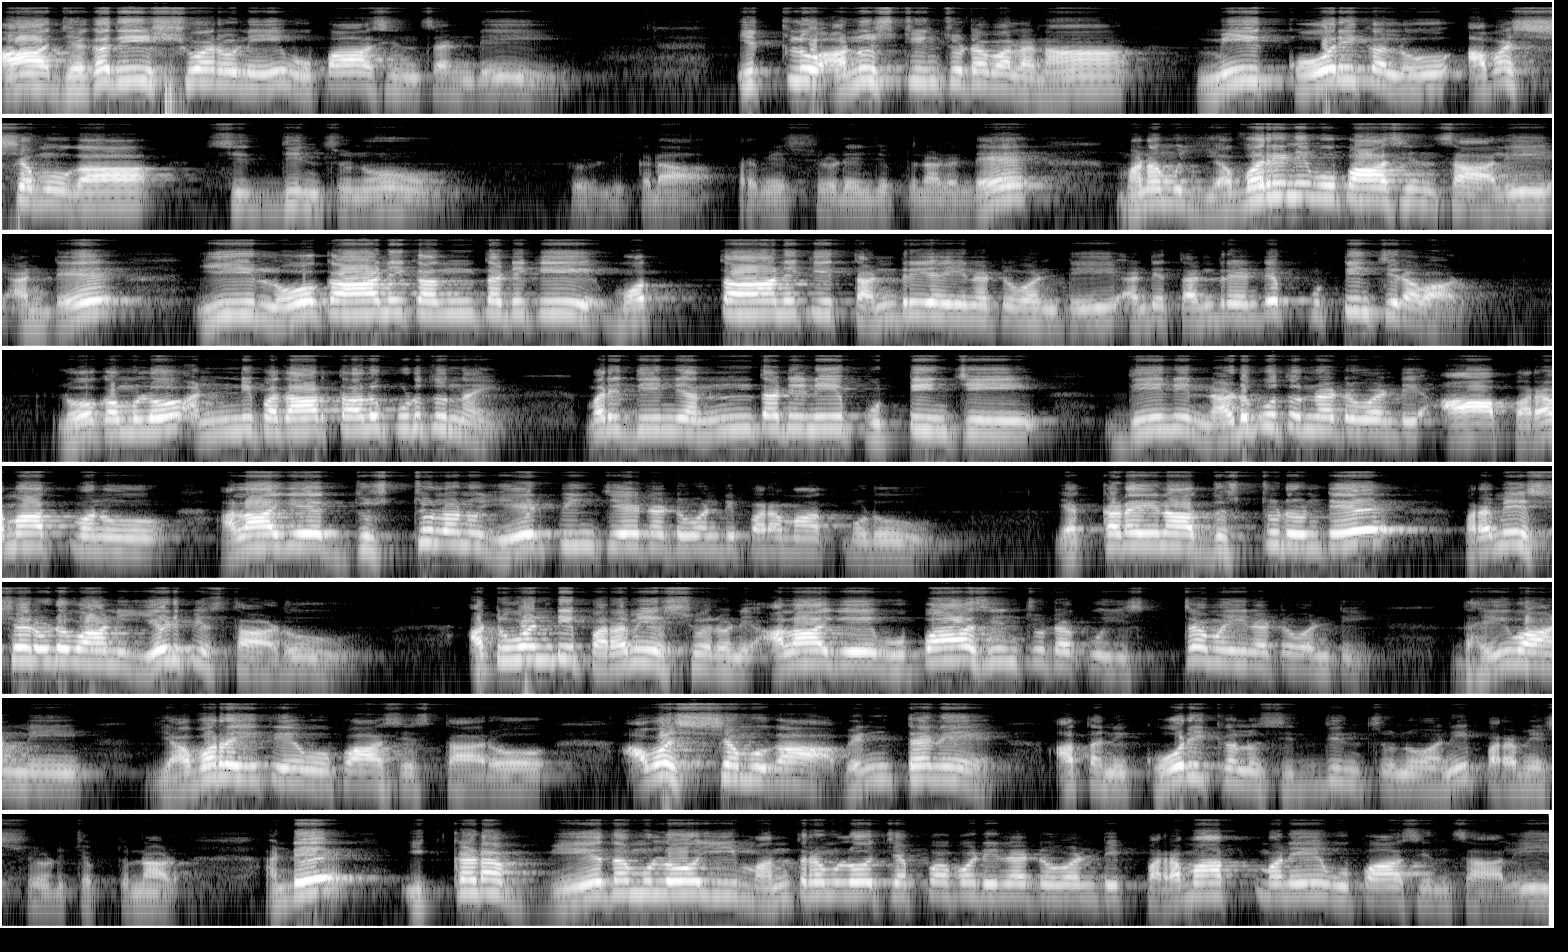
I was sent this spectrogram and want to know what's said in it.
ఆ జగదీశ్వరుని ఉపాసించండి. ఇట్లు అనుష్ఠించుట వలన మీ కోరికలు అవశ్యముగా సిద్ధించును. చూడండి ఇక్కడ పరమేశ్వరుడు ఏం చెప్తున్నాడంటే మనము ఎవరిని ఉపాసించాలి అంటే ఈ లోకానికంతటికి మొత్తానికి తండ్రి అయినటువంటి అంటే తండ్రి అంటే పుట్టించినవాడు. లోకంలో అన్ని పదార్థాలు పుడుతున్నాయి. మరి దీన్ని అంతటినీ పుట్టించి దీన్ని నడుపుతున్నటువంటి ఆ పరమాత్మను అలాగే దుష్టులను ఏడ్పించేటటువంటి పరమాత్ముడు. ఎక్కడైనా దుష్టుడుంటే పరమేశ్వరుడు వాణి ఏడిపిస్తాడు. అటువంటి పరమేశ్వరుని అలాగే ఉపాసించుటకు ఇష్టమైనటువంటి దైవాన్ని ఎవరైతే ఉపాసిస్తారో అవశ్యముగా వెంటనే అతని కోరికలు సిద్ధించును అని పరమేశ్వరుడు చెప్తున్నాడు. అంటే ఇక్కడ వేదములో ఈ మంత్రంలో చెప్పబడినటువంటి పరమాత్మనే ఉపాసించాలి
